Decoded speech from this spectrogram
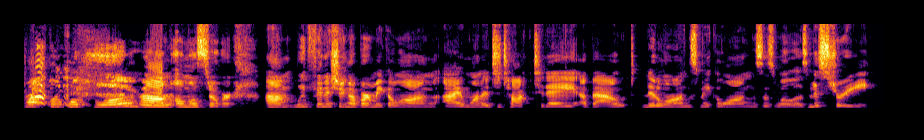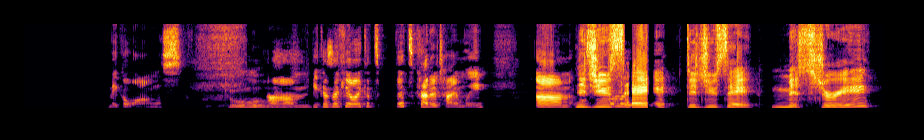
not much longer. um, almost over. Um, with finishing up our make along, I wanted to talk today about knit alongs, make alongs, as well as mystery make alongs, Ooh. Um, because I feel like it's it's kind of timely. Um, did you say? Did you say mystery?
